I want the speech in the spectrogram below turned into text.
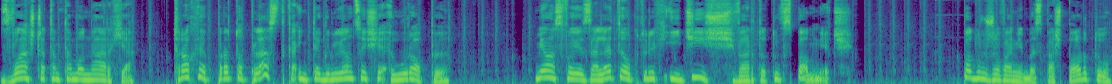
Zwłaszcza tamta monarchia, trochę protoplastka integrującej się Europy, miała swoje zalety, o których i dziś warto tu wspomnieć podróżowanie bez paszportu,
